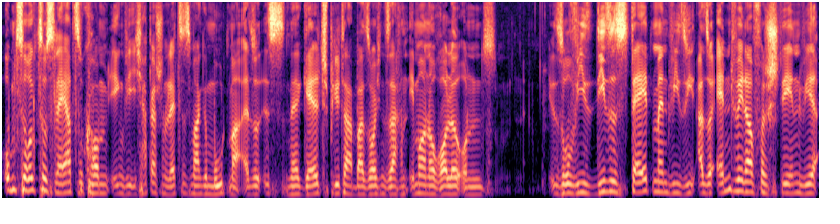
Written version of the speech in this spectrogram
um zurück zu Slayer zu kommen, irgendwie, ich habe ja schon letztes Mal gemutmaßt, also ist, ne, Geld spielt da bei solchen Sachen immer eine Rolle und so wie dieses Statement, wie sie, also entweder verstehen wir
